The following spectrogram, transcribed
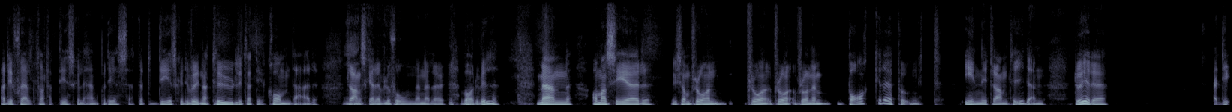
Ja, det är självklart att det skulle hänt på det sättet. Det, skulle, det var ju naturligt att det kom där. Mm. Franska revolutionen eller vad du vill. Men om man ser liksom från, från, från, från en bakre punkt in i framtiden, då är det det är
